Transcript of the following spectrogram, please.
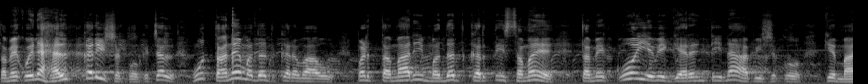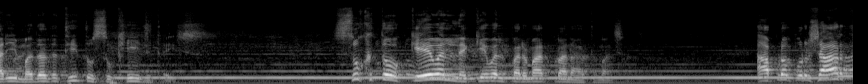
તમે કોઈને હેલ્પ કરી શકો કે ચલ, હું તને મદદ કરવા આવું પણ તમારી મદદ કરતી સમયે તમે કોઈ એવી ગેરંટી ના આપી શકો કે મારી મદદથી તું સુખી જ થઈશ. સુખ તો કેવલ ને કેવલ પરમાત્માના હાથમાં છે. આપણો પુરુષાર્થ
